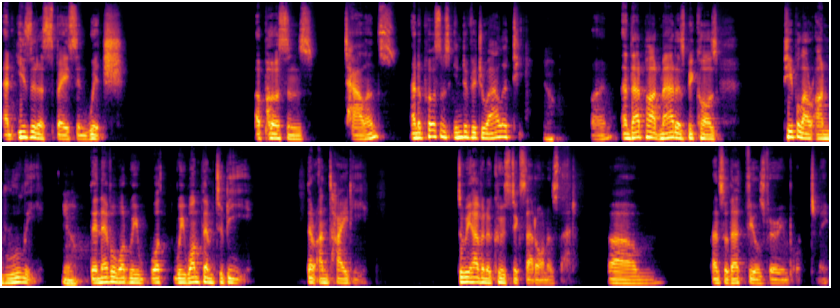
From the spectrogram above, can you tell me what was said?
And is it a space in which a person's talents and a person's individuality. Yeah. Right. And that part matters because people are unruly. Yeah. They're never what we what we want them to be. They're untidy. Do we have an acoustics that honors that? Um, and so that feels very important to me.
